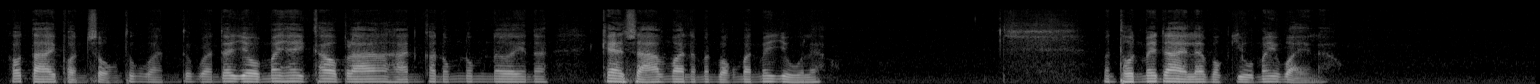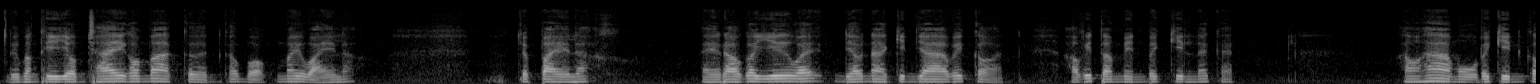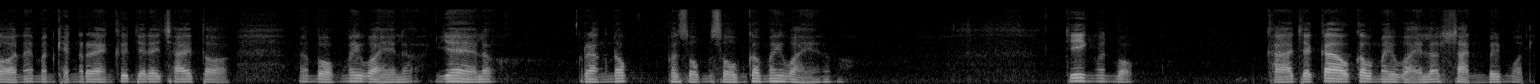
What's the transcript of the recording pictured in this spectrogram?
เขาตายผ่อนส่งทุกวัน ทุกวันถ้าโยมไม่ให้ข้าวปลาอาหารขนมนมเนยนะ แค่สามวันมันบอกมันไม่อยู่แล้ว มันทนไม่ได้แล้วบอกอยู่ไม่ไหวแล้ว หรือบางทีโยมใช้เขามากเกินเขาบอกไม่ไหวแล้ว จะไปแล้วไอเราก็ยื้อไว้ เดี๋ยวน่ากินยาไว้ก่อน เอาวิตามินไปกินแล้วกันเอาห้าหมูไปกินก่อนให้มันแข็งแรงขึ้นจะได้ใช้ต่อมันบอกไม่ไหวแล้ว แย่แล้ว รังนกผสมโสมก็ไม่ไหวนะบอกจริงมันบอก ขาจะก้าวก็ไม่ไหวแล้วสั่นไปหมด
